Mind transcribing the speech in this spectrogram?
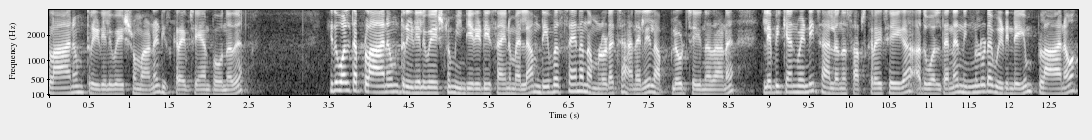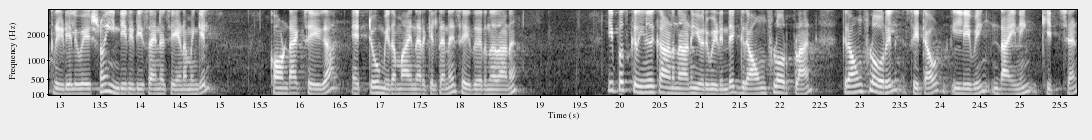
പ്ലാനും ത്രീ ഡെലിവേഷനുമാണ് ഡിസ്ക്രൈബ് ചെയ്യാൻ പോകുന്നത്. ഇതുപോലത്തെ പ്ലാനും ത്രീ ഡെലിവേഷനും ഇന്റീരിയർ ഡിസൈനും എല്ലാം ദിവസേന നമ്മളുടെ ചാനലിൽ അപ്ലോഡ് ചെയ്യുന്നതാണ്. ലഭിക്കാൻ വേണ്ടി ചാനൽ ഒന്ന് സബ്സ്ക്രൈബ് ചെയ്യുക. അതുപോലെ തന്നെ നിങ്ങളുടെ വീടിന്റെയും പ്ലാനോ ത്രീ ഡെലിവേഷനോ ഇന്റീരിയർ ഡിസൈനോ ചെയ്യണമെങ്കിൽ കോൺടാക്ട് ചെയ്യുക. ഏറ്റവും മിതമായ നിരക്കിൽ തന്നെ ചെയ്തു തരുന്നതാണ്. ഇപ്പോൾ സ്ക്രീനിൽ കാണുന്നതാണ് ഈ ഒരു വീടിന്റെ ഗ്രൗണ്ട് ഫ്ലോർ പ്ലാൻ ഗ്രൗണ്ട് ഫ്ലോറിൽ sit out living dining kitchen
